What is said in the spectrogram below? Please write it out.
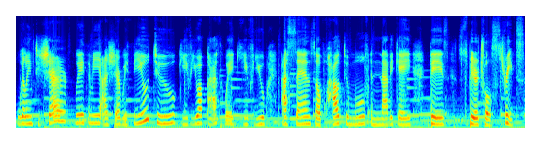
willing to share with me, I share with you to give you a pathway, give you a sense of how to move and navigate these spiritual streets.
